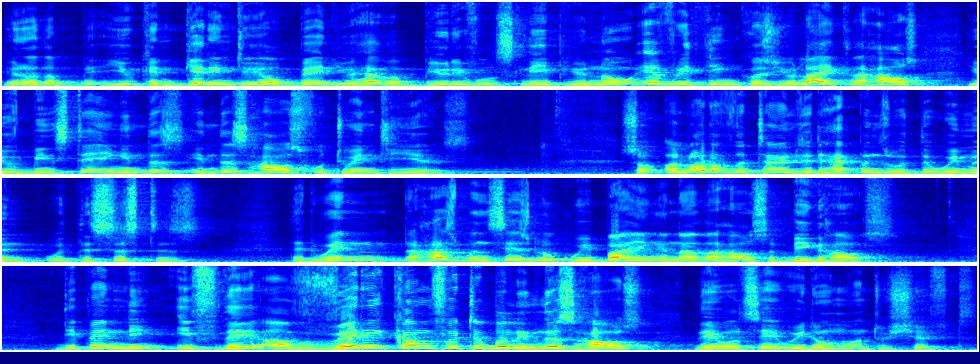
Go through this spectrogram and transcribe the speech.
You know, the, you can get into your bed, you have a beautiful sleep, you know everything because you like the house. You've been staying in this, in this house for 20 years. So a lot of the times it happens with the women, with the sisters, that when the husband says, look, we're buying another house, a big house, depending, if they are very comfortable in this house, they will say, we don't want to shift.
